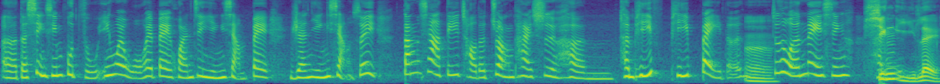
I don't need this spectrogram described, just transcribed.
呃的信心不足，因为我会被环境影响，被人影响，所以当下低潮的状态是很很疲疲惫的，嗯就是我的内心心已累。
